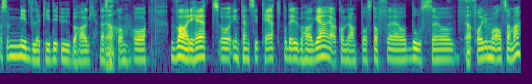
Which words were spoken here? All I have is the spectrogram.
altså midlertidig ubehag det er snakk om. Og varighet og intensitet på det ubehaget ja, kommer an på stoffet og dose og form og alt sammen.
